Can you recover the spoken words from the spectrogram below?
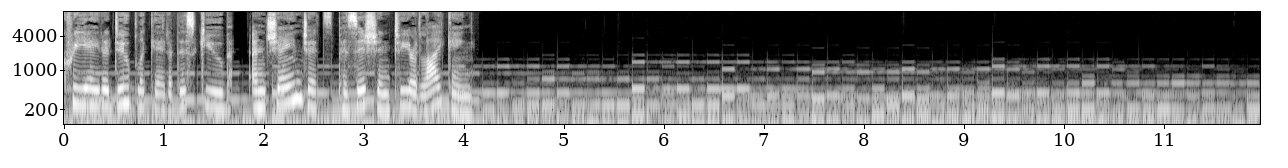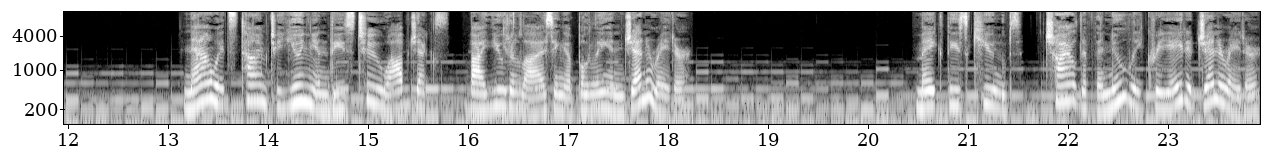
Create a duplicate of this cube and change its position to your liking. Now it's time to union these two objects by utilizing a Boolean generator. Make these cubes child of the newly created generator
